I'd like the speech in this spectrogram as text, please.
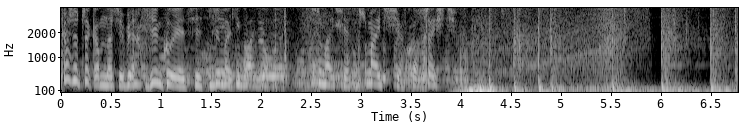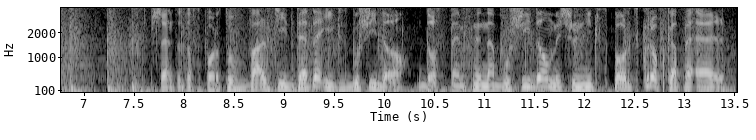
Kasia, czekam na ciebie. Dziękuję ci. Trzymaj Dzięki bardzo. Trzymaj się, trzymajcie się. Cześć. Sprzęt do sportów walki DBX Bushido. Dostępny na bushido-sport.pl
